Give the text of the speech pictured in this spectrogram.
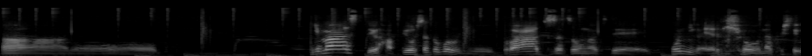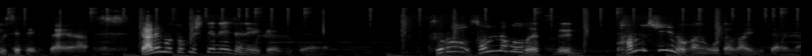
あの行きますっていう発表したところに、わーっと雑音が来て、本人がやる気をなくして失せてみたいな、誰も得してねえじゃねえかよみたいな。それをそんなことやってて楽しいのかな、お互いみたいな。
